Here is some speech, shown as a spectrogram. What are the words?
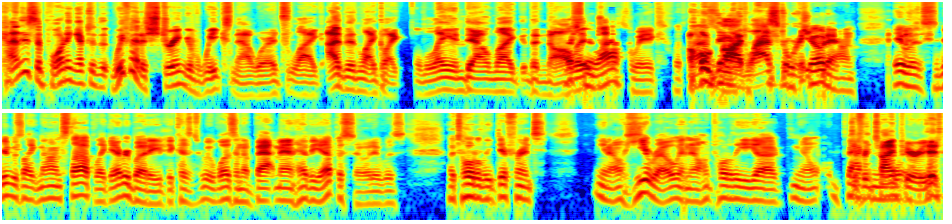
kind of disappointing. After the we've had a string of weeks now where it's like I've been like like laying down like the knowledge. Especially last week with oh, last oh god, week, last week showdown, it was it was like nonstop, like everybody because it wasn't a Batman heavy episode. It was a totally different you know hero and a totally uh you know different time the, period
